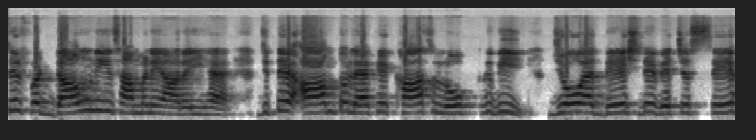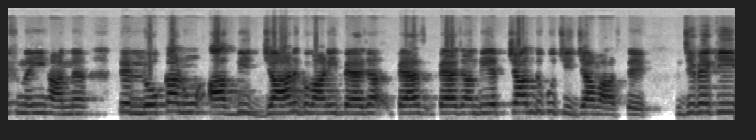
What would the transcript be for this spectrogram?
ਸਿਰਫ ਡਾਊਨ ਹੀ ਸਾਹਮਣੇ ਆ ਰਹੀ ਹੈ, ਜਿੱਥੇ ਆਮ ਤੋਂ ਲੈ ਕੇ ਖਾਸ ਲੋਕ ਵੀ ਜੋ ਹੈ ਦੇਸ਼ ਦੇ ਵਿੱਚ ਸੇਫ ਨਹੀਂ ਹਨ ਤੇ ਲੋਕਾਂ ਨੂੰ ਆਪਦੀ ਜਾਨ ਗਵਾਣੀ ਪੈ ਜਾਂਦੀ ਹੈ ਚੰਦ ਕੁ ਚੀਜ਼ਾਂ ਵਾਸਤੇ। ਜਿਵੇਂ ਕਿ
